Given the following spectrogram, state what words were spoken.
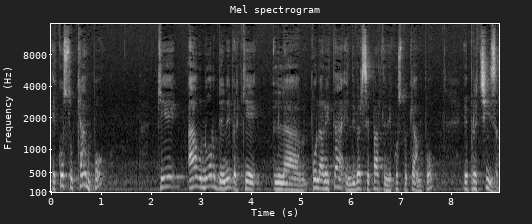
e questo campo che ha un ordine perché la polarità in diverse parti di questo campo è precisa.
